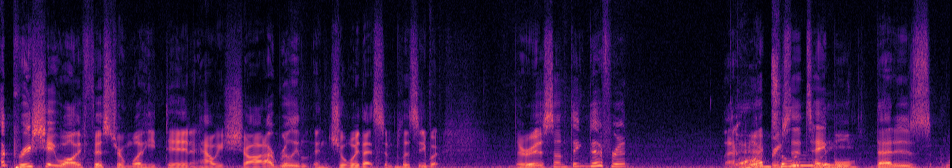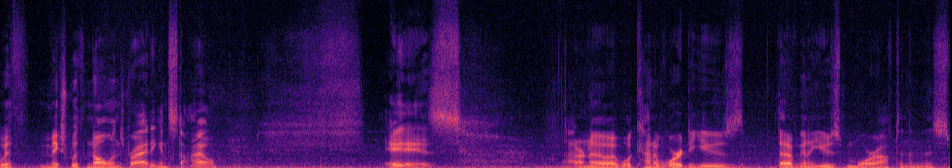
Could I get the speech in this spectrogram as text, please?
I appreciate Wally Pfister and what he did and how he shot. I really enjoy that simplicity, but there is something different that Yeah, Hoyt brings to the table that is with mixed with Nolan's writing and style. It is. I don't know what kind of word to use that I'm going to use more often in this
